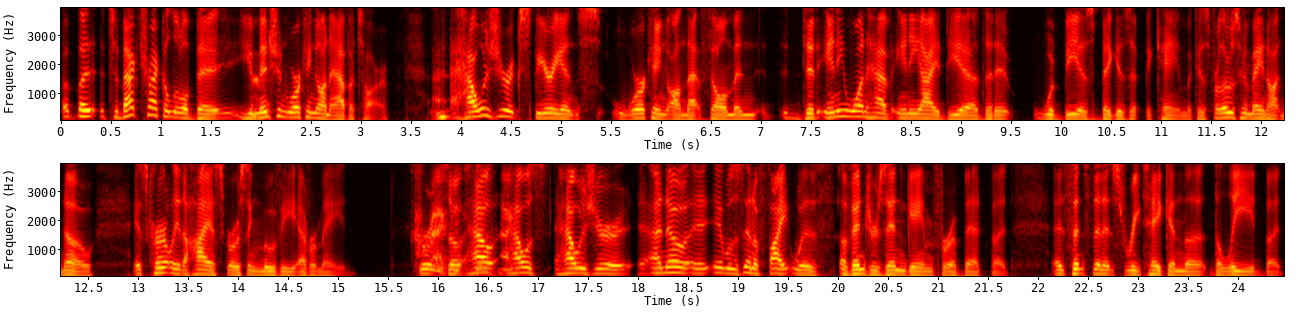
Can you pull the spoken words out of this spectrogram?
Uh, but to backtrack a little bit, you mentioned working on Avatar. Mm-hmm. How was your experience working on that film? And did anyone have any idea that it would be as big as it became? Because for those who may not know, it's currently the highest grossing movie ever made. Correct. So it's how still, how was how was your? I know it, it, was in a fight with Avengers Endgame for a bit, but uh, since then it's retaken the the lead. But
